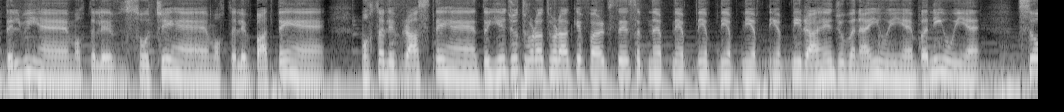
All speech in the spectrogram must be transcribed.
दिल भी हैं, मुख्तलिफ़ सोचे हैं, मुख्तलिफ़ बातें हैं, मुख्तलिफ़ रास्ते हैं। तो ये जो थोड़ा थोड़ा के फ़र्क से सबने अपने, अपनी अपनी अपनी अपनी अपनी राहें जो बनाई हुई हैं, बनी हुई हैं। सो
